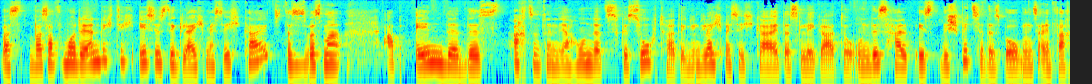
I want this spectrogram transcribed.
was, was auf modern wichtig ist, ist die Gleichmäßigkeit. Das ist, was man ab Ende des 18. Jahrhunderts gesucht hat, die Gleichmäßigkeit, das Legato. Und deshalb ist die Spitze des Bogens einfach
